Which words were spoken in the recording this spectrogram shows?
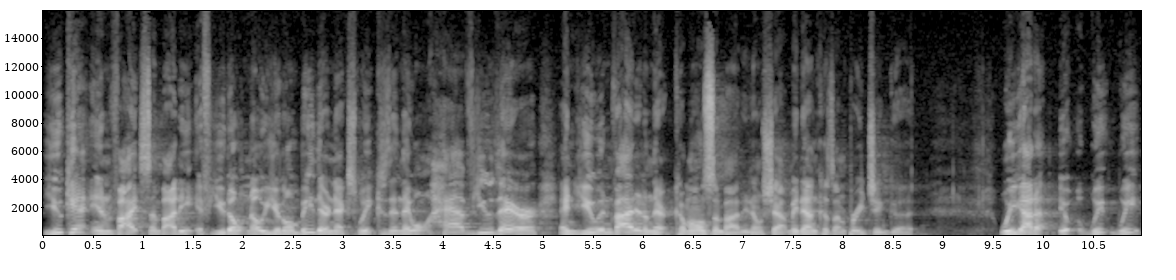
You can't invite somebody if you don't know you're going to be there next week because then they won't have you there and you invited them there. Come on, somebody. Don't shout me down because I'm preaching good. We gotta it, we, we,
